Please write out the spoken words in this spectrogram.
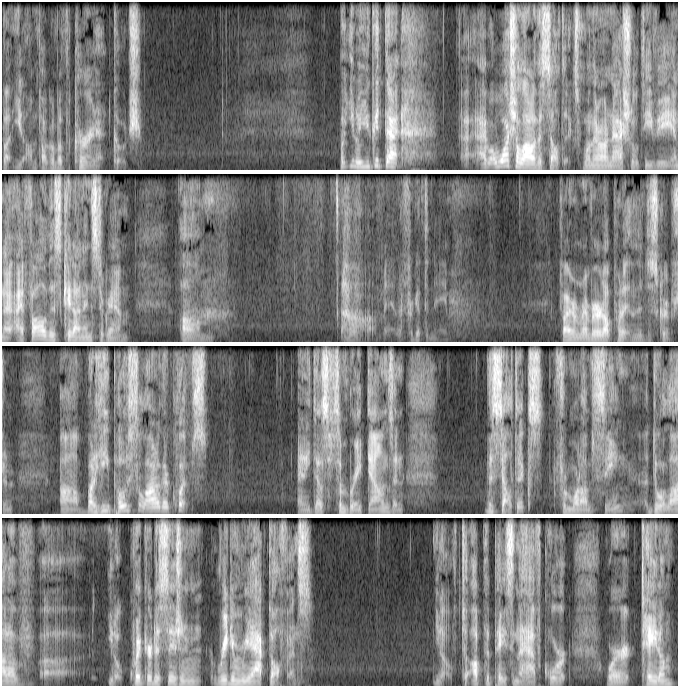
but you know, I'm talking about the current head coach. But you know, you get that. I, I watch a lot of the Celtics when they're on national TV, and I, I follow this kid on Instagram. Um, oh man, I forget the name. If I remember it, I'll put it in the description. Uh, but he posts a lot of their clips, and he does some breakdowns. And the Celtics, from what I'm seeing, do a lot of uh, you know, quicker decision, read and react offense. You know, to up the pace in the half court, where Tatum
